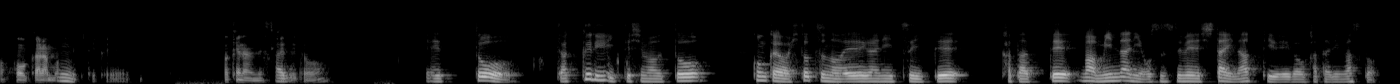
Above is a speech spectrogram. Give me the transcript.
の方から持ってきてくれるわけなんですけれど、えっと、ざっくり言ってしまうと、今回は一つの映画について語って、まあみんなにおすすめしたいなっていう映画を語りますと。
